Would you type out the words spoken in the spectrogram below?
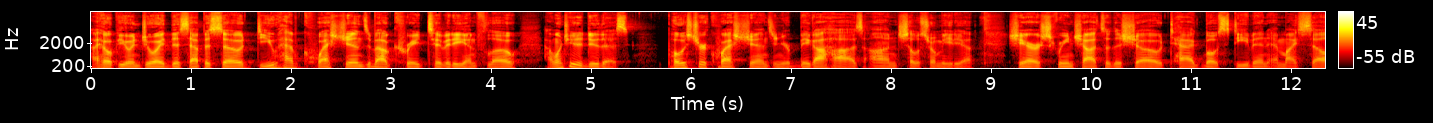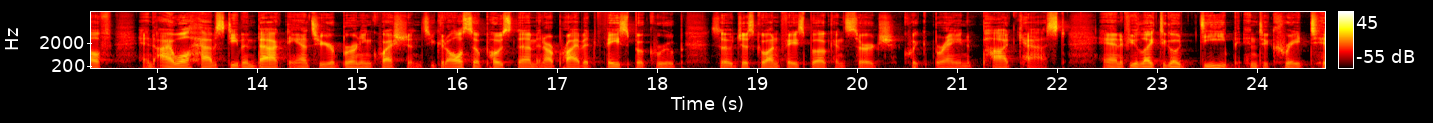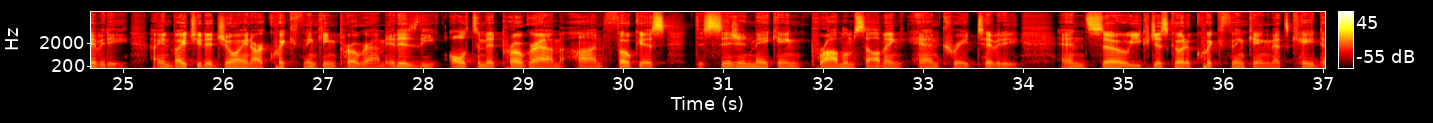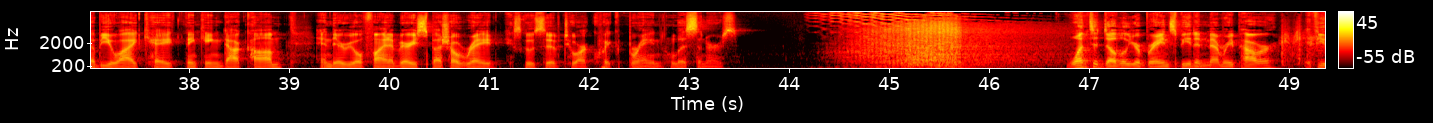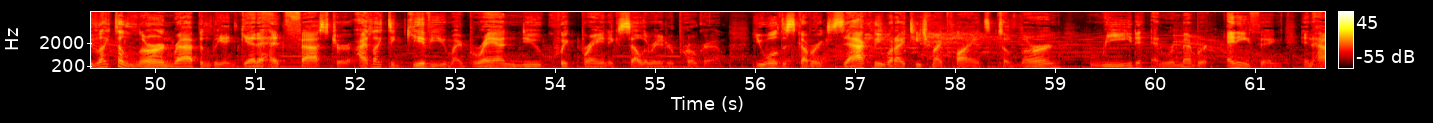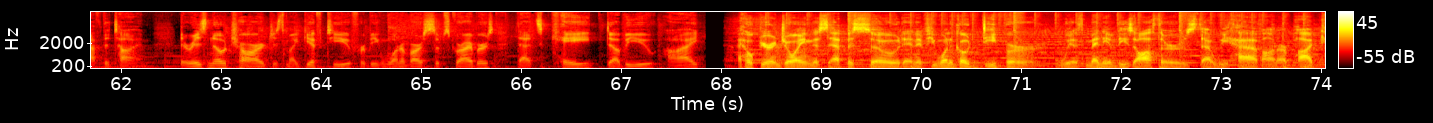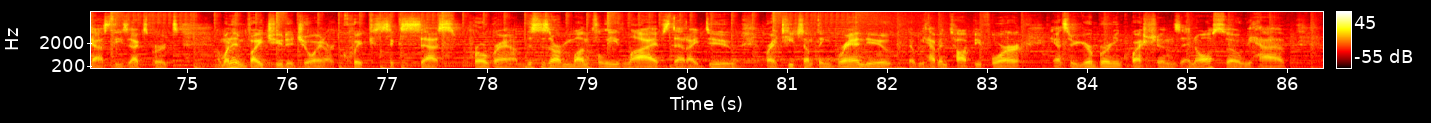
I hope you enjoyed this episode. Do you have questions about creativity and flow? I want you to do this. Post your questions and your big ahas on social media. Share screenshots of the show, tag both Steven and myself, and I will have Steven back to answer your burning questions. You could also post them in our private Facebook group. So just go on Facebook and search Kwik Brain Podcast. And if you'd like to go deep into creativity, I invite you to join our Kwik Thinking program. It is the ultimate program on focus, decision making, problem solving, and creativity. And so you could just go to Kwik Thinking, that's K W I K thinking.com, and there you'll find a very special rate exclusive to our Kwik Brain listeners. Want to double your brain speed and memory power? If you'd like to learn rapidly and get ahead faster, I'd like to give you my brand new Kwik Brain Accelerator program. You will discover exactly what I teach my clients to learn, read, and remember anything in half the time. There is no charge. It's my gift to you for being one of our subscribers. That's KWI I hope you're enjoying this episode. And if you want to go deeper with many of these authors that we have on our podcast, these experts, I want to invite you to join our Kwik Success program. This is our monthly lives that I do, where I teach something brand new that we haven't taught before, answer your burning questions, and also we have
